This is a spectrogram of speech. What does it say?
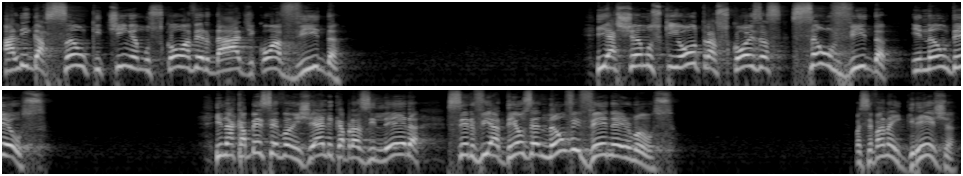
a ligação que tínhamos com a verdade, com a vida. E achamos que outras coisas são vida e não Deus. E na cabeça evangélica brasileira, servir a Deus é não viver, né, irmãos? Mas você vai na igreja,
